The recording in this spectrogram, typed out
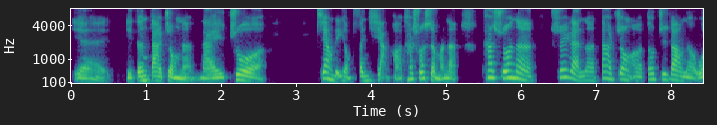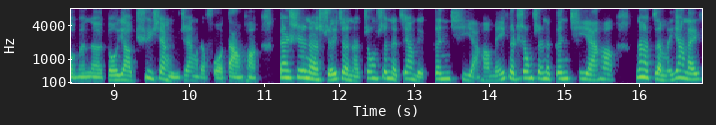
也也跟大众呢来做这样的一种分享哈。他说什么呢？他说呢，虽然呢大众啊都知道呢，我们呢都要去向于这样的佛道哈，但是呢，随着呢众生的这样的根器呀哈，每一个众生的根器呀哈，那怎么样来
